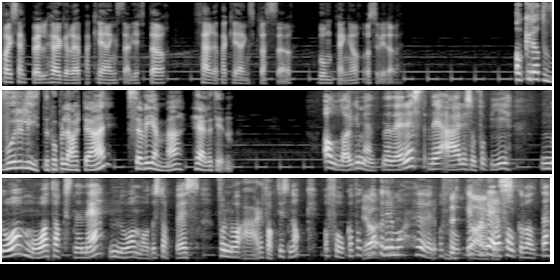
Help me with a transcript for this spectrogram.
F.eks. høyere parkeringsavgifter, færre parkeringsplasser, bompenger osv. Akkurat hvor lite populært det er, ser vi hjemme hele tiden alle argumentene deres, det er liksom forbi. Nå må takstene ned, nå må det stoppes. For nå er det faktisk nok. Og folk har fått ja, nok, og dere må høre på folket, for dere er folkevalgte.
